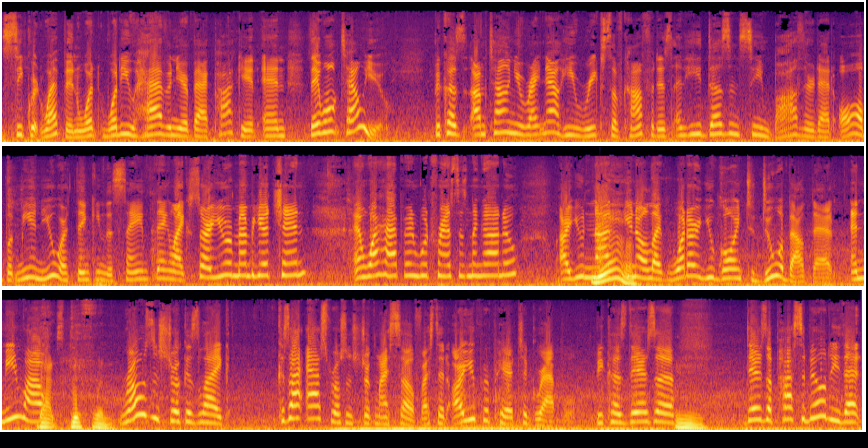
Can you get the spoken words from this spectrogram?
secret weapon? What what do you have in your back pocket?" And they won't tell you. Because I'm telling you right now, he reeks of confidence and he doesn't seem bothered at all. But me and you are thinking the same thing. Like, sir, you remember your chin and what happened with Francis Ngannou? Are you not, Yeah. you know, like, what are you going to do about that? And meanwhile, That's different. Rozenstruik is like, because I asked Rozenstruik myself, I said, "Are you prepared to grapple?" Because there's a there's a possibility that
